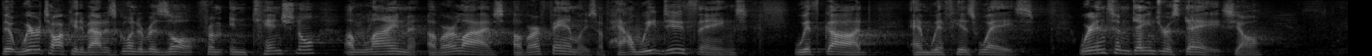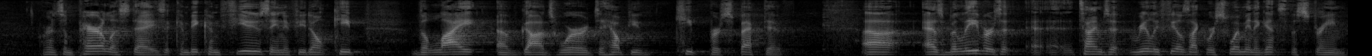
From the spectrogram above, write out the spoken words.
that we're talking about is going to result from intentional alignment of our lives, of our families, of how we do things with God and with His ways. We're in some dangerous days, y'all. We're in some perilous days. It can be confusing if you don't keep the light of God's Word to help you keep perspective. Uh, as believers, at, at times it really feels like we're swimming against the stream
